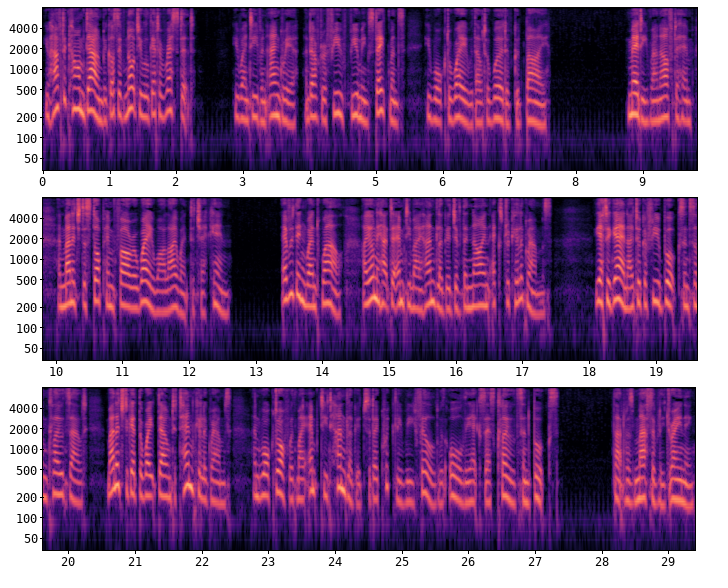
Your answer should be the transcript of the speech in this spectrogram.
You have to calm down because if not, you will get arrested. He went even angrier, and after a few fuming statements, he walked away without a word of goodbye. Mehdi ran after him and managed to stop him far away while I went to check in. Everything went well. I only had to empty my hand luggage of the nine extra kilograms. Yet again, I took a few books and some clothes out, managed to get the weight down to 10 kilograms, and walked off with my emptied hand luggage that I quickly refilled with all the excess clothes and books. That was massively draining.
